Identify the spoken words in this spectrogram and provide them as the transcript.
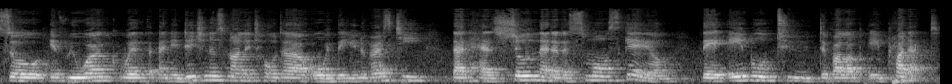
so if we work with an indigenous knowledge holder or with the university that has shown that at a small scale they're able to develop a product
